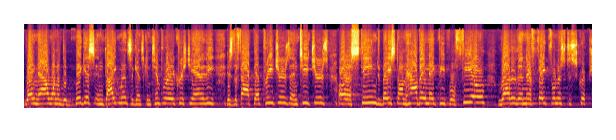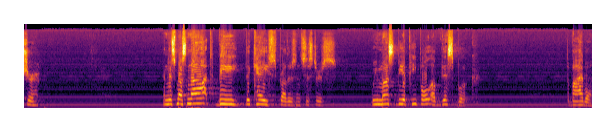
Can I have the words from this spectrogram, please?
Right now, one of the biggest indictments against contemporary Christianity is the fact that preachers and teachers are esteemed based on how they make people feel rather than their faithfulness to Scripture. And this must not be the case, brothers and sisters. We must be a people of this book, the Bible.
